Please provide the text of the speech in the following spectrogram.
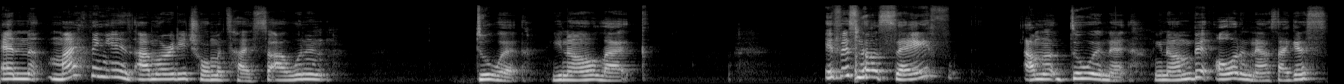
And my thing is, I'm already traumatized, so I wouldn't do it. You know, like, if it's not safe, I'm not doing it. You know, I'm a bit older now, so I guess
